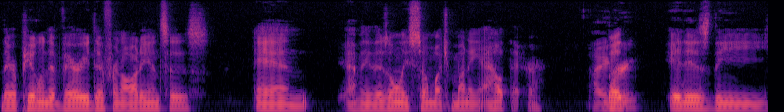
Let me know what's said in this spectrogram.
They're appealing to very different audiences, and I mean, there's only so much money out there. I But- agree. It is the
